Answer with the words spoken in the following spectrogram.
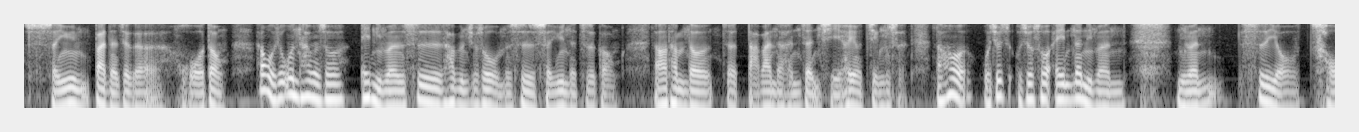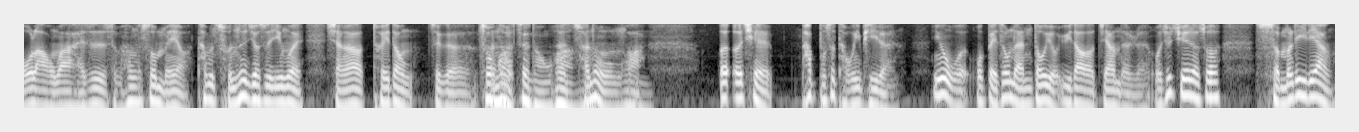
神韵办的这个活动，那我就问他们说：“哎，你们是？”他们就说：“我们是神韵的职工。”然后他们都这打扮的很整齐，很有精神。然后我就我就说：“哎，那你们你们是有酬劳吗？还是什么？”他们说没有，他们纯粹就是因为想要推动这个中华正统文化、传统文化，而而且他不是同一批人。因为我我北中南都有遇到这样的人，我就觉得说什么力量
